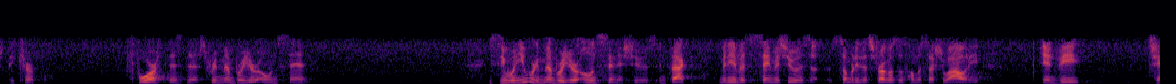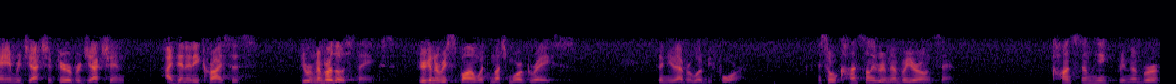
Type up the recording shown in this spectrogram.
Just be careful. Fourth is this remember your own sin. You see, when you remember your own sin issues, in fact, many of it's the same issue as somebody that struggles with homosexuality envy, shame, rejection, fear of rejection, identity crisis. If you remember those things, you're going to respond with much more grace than you ever would before. And so constantly remember your own sin. Constantly remember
